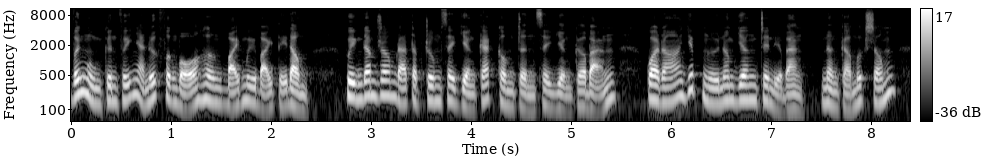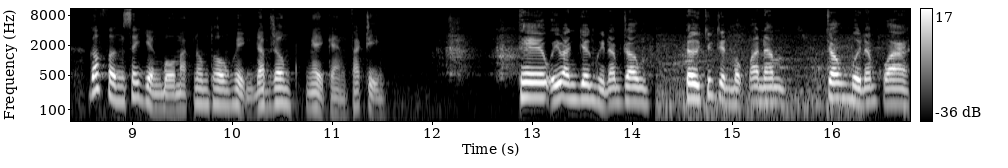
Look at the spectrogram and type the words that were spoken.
với nguồn kinh phí nhà nước phân bổ hơn 77 tỷ đồng, huyện Đam Rông đã tập trung xây dựng các công trình xây dựng cơ bản, qua đó giúp người nông dân trên địa bàn nâng cao mức sống, góp phần xây dựng bộ mặt nông thôn huyện Đam Rông ngày càng phát triển. Theo Ủy ban dân huyện Đam Rông, từ chương trình 135 trong 10 năm qua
